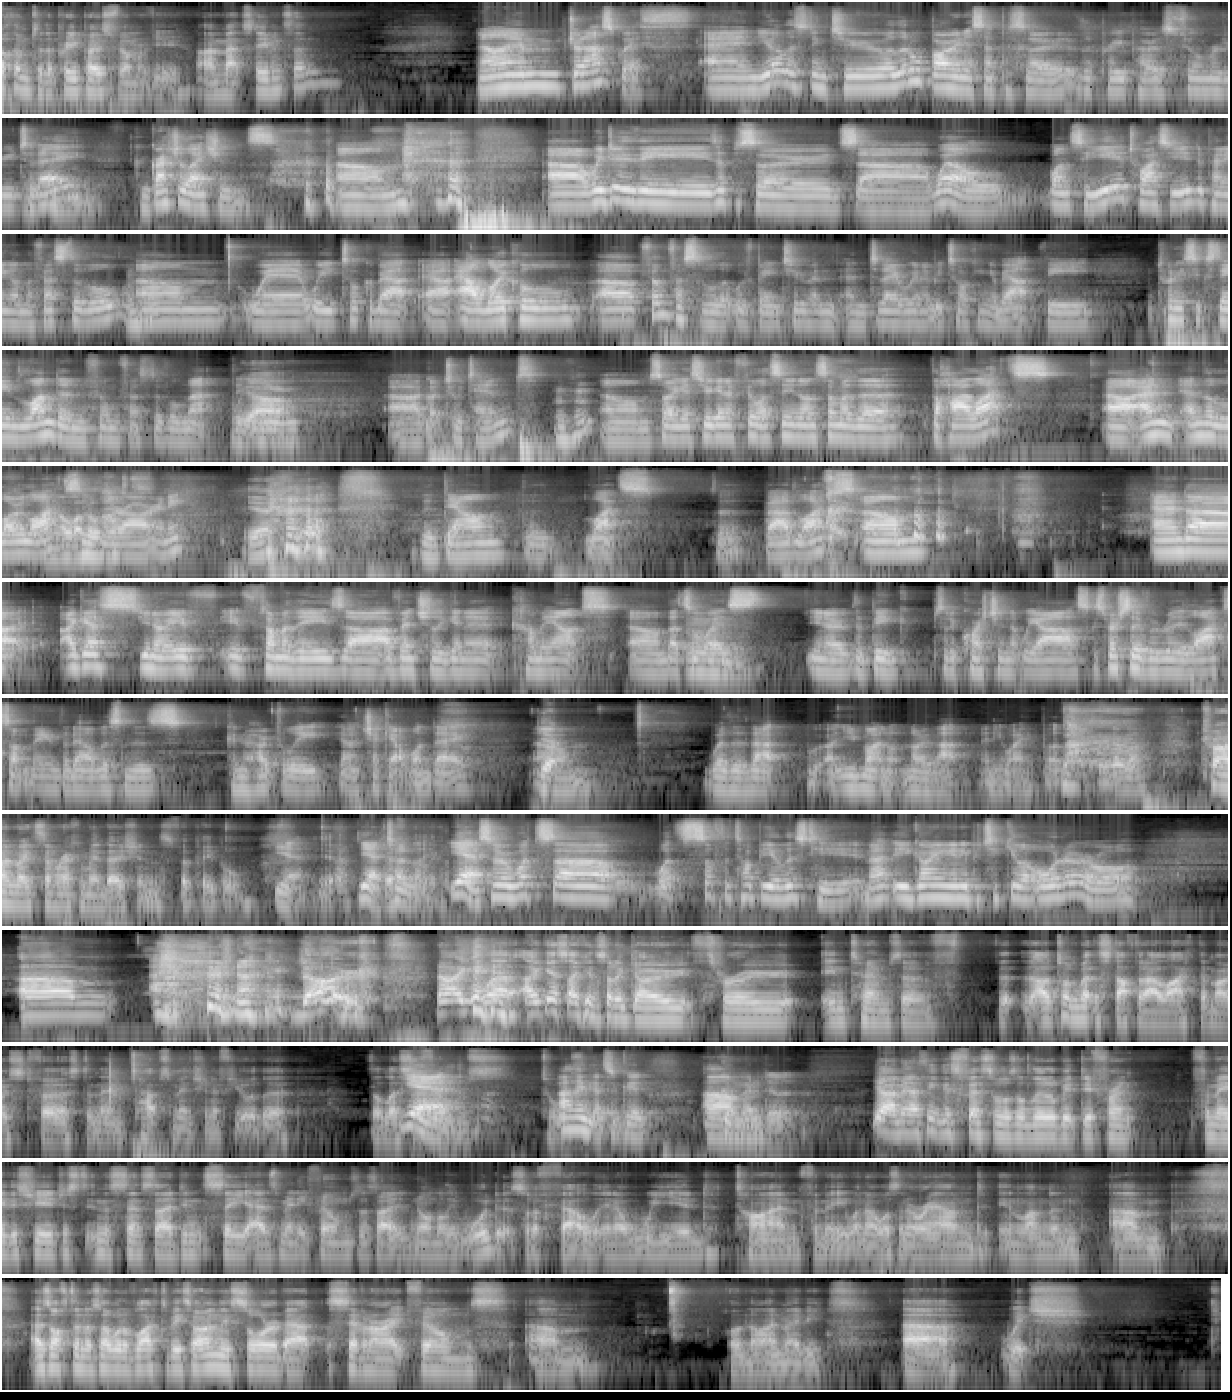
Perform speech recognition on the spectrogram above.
Welcome to the pre post film review. I'm Matt Stevenson. And I'm John Asquith, and you're listening to a little bonus episode of the pre post film review today. Congratulations. um, uh, we do these episodes, uh, well, once a year, twice a year, depending on the festival, um, where we talk about our, our local uh, film festival that we've been to. And, and today we're going to be talking about the 2016 London Film Festival, Matt, that We are. you uh, got to attend. Mm-hmm. Um, so I guess you're going to fill us in on some of the, the highlights uh, and, and the low lights, if lowlights. there are any. Yeah, sure. The down, the lights, the bad lights. Um, and uh, I guess, you know, if, if some of these are eventually going to come out, um, that's always, you know, the big sort of question that we ask, especially if we really like something that our listeners can hopefully uh, check out one day. Yeah. Um, whether that you might not know that anyway, but whatever. Try and make some recommendations for people. Yeah, Yeah, yeah, definitely. totally. Yeah. So what's uh what's off the top of your list here, Matt? Are you going in any particular order or Um, no? no, no. I guess, well, I guess I can sort of go through in terms of. The, I'll talk about the stuff that I like the most first, and then perhaps mention a few of the the lesser Yeah. films. I think that's a good Um, way to do it. Yeah, I mean, I think this festival is a little bit different for me this year, just in the sense that I didn't see as many films as I normally would. It sort of fell in a weird time for me when I wasn't around in London um, as often as I would have liked to be. So I only saw about seven or eight films, um, or nine maybe, uh, which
